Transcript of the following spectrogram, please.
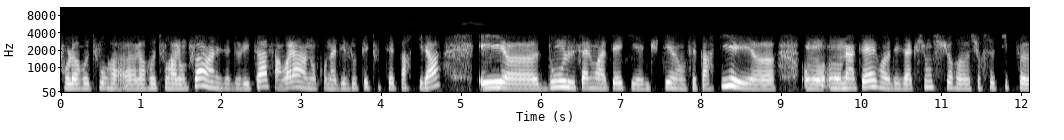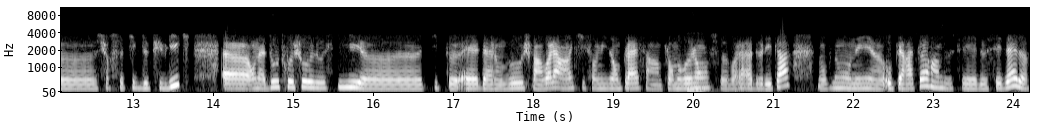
pour leur retour, leur retour à l'emploi, hein, les aides de l'État. Enfin voilà, donc on a développé toute cette partie là et dont le salon APEC et NQT en fait partie et on, on, intègre des actions sur sur ce type sur ce type de public. on a d'autres choses aussi type aide à l'embauche, enfin voilà, hein, qui sont mises en place un plan de relance, euh, voilà, de l'État. Donc nous, on est euh, opérateur hein, de ces de ces aides.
